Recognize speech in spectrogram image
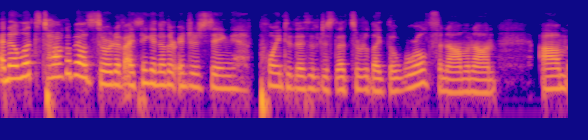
And now let's talk about sort of, I think another interesting point to this is just that sort of like the world phenomenon. Um,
